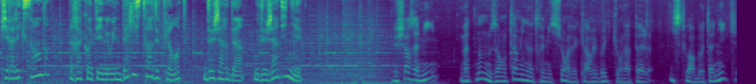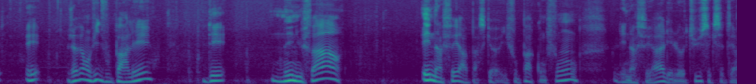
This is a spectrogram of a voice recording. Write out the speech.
Pierre-Alexandre, racontez-nous une belle histoire de plantes, de jardin ou de jardinier. Mes chers amis, maintenant nous allons terminer notre émission avec la rubrique qu'on appelle Histoire botanique et j'avais envie de vous parler des nénuphars et nymphéas parce qu'il ne faut pas confondre les nymphéas, les lotus, etc.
